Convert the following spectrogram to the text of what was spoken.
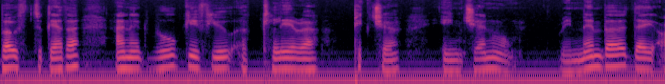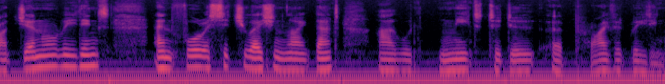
both together and it will give you a clearer picture in general. Remember they are general readings and for a situation like that I would need to do a private reading.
